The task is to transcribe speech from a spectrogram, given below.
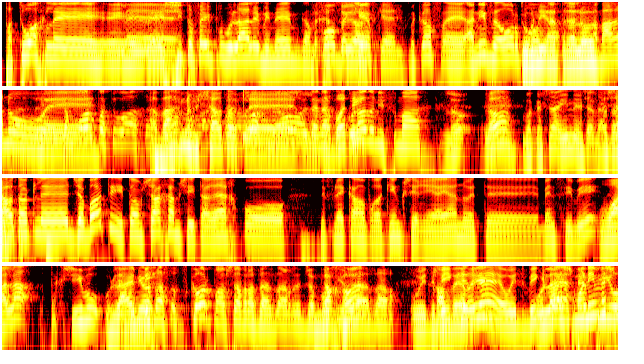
פתוח ל- ל- לשיתופי פעולה למיניהם, גם פה, בכיף. כן. בכיף, אה, אני ואור פה. טורניר הטרלות. אמרנו... נעשה- גם אה, אור פתוח. עברנו אור shout-out פתוח ל- מאוד, אנחנו לג'בוטי? כולנו נשמח. לא. לא? בבקשה, הנה. shout-out לג'בוטי, תום שחם, שהתארח פה לפני כמה פרקים כשראיינו את אה, בן סיבי. וואלה, תקשיבו, אולי אני הולך לעשות סקור, פעם שעברה זה עזר לג'בוטי, נכון. זה עזר. הוא הדביק את זה, הוא הדביק את אתם ה-88. תהיו-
